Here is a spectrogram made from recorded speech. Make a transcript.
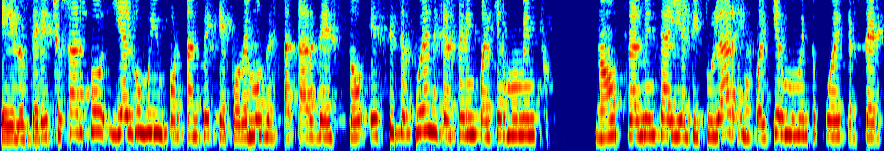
eh, los derechos ARCO y algo muy importante que podemos destacar de esto es que se pueden ejercer en cualquier momento. ¿No? Realmente ahí el titular en cualquier momento puede ejercer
